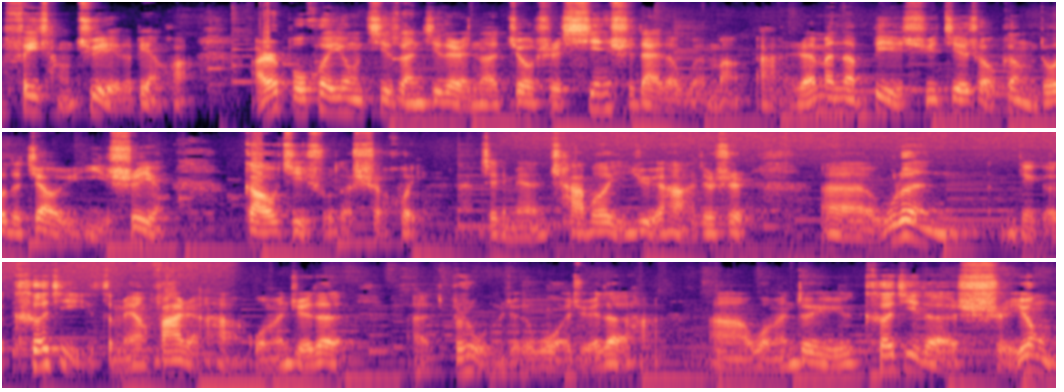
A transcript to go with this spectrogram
非常剧烈的变化，而不会用计算机的人呢，就是新时代的文盲啊！人们呢，必须接受更多的教育，以适应高技术的社会。这里面插播一句哈，就是，呃，无论那个科技怎么样发展哈，我们觉得，呃，不是我们觉得，我觉得哈，啊，我们对于科技的使用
